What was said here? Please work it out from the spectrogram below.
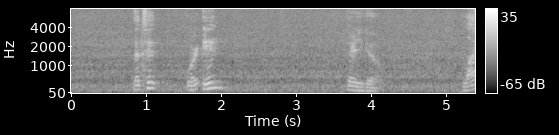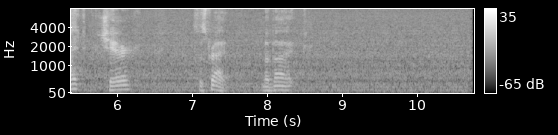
That's it. We're in. There you go. Like, share, subscribe. Bye bye.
